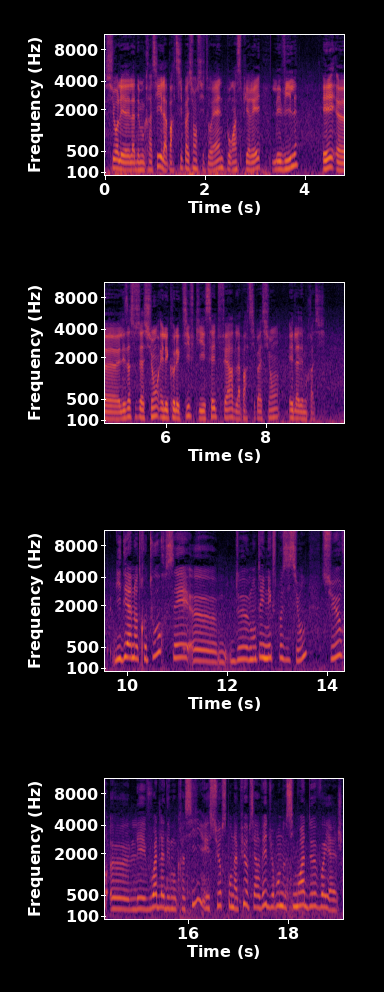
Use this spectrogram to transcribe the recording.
sur la démocratie et la participation citoyenne pour inspirer les villes et euh, les associations et les collectifs qui essaient de faire de la participation et de la démocratie. L'idée à notre tour, c'est euh, de monter une exposition sur euh, les voies de la démocratie et sur ce qu'on a pu observer durant nos six mois de voyage.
